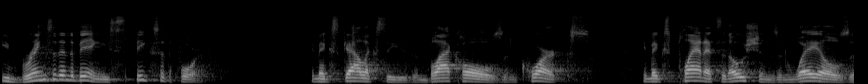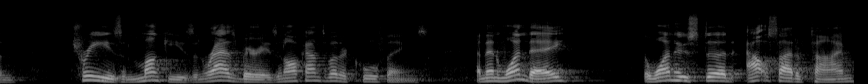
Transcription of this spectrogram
he brings it into being, he speaks it forth. He makes galaxies and black holes and quarks. He makes planets and oceans and whales and trees and monkeys and raspberries and all kinds of other cool things. And then one day, the one who stood outside of time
